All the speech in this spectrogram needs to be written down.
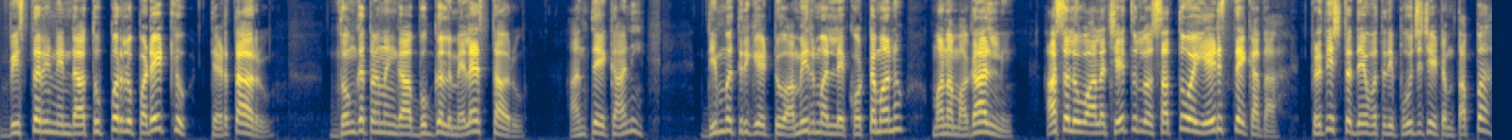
విస్తరి నిండా తుప్పర్లు పడేట్లు తెడతారు. దొంగతనంగా బుగ్గలు మెలేస్తారు. అంతేకాని దిమ్మ తిరిగేట్టు అమీర్ మల్లె కొట్టమను మన మగాల్ని. అసలు వాళ్ళ చేతుల్లో సత్తువ ఏడిస్తే కదా. ప్రతిష్ట దేవతని పూజ చేయటం తప్ప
